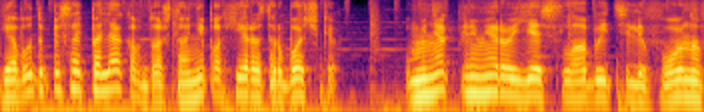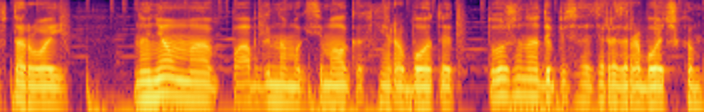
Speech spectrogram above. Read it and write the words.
Я буду писать полякам то, что они плохие разработчики. У меня, к примеру, есть слабый телефон, а второй. На нем PUBG э, на максималках не работает. Тоже надо писать разработчикам.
